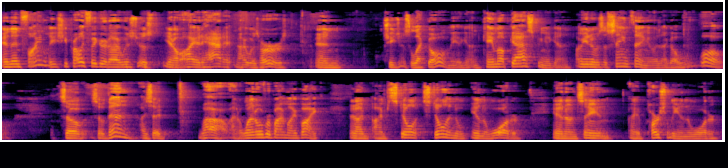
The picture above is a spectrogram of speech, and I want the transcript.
And then finally, she probably figured I was just, you know, I had had it and I was hers. And she just let go of me again, came up gasping again. I mean, it was the same thing. It was, I go, whoa. So, so then I said, wow. And I went over by my bike and I'm, I'm still, still in the, in the water. And I'm saying, I am partially in the water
